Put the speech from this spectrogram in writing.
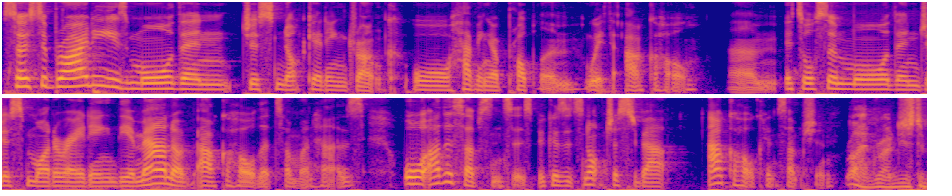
So sobriety is more than just not getting drunk or having a problem with alcohol. Um, it's also more than just moderating the amount of alcohol that someone has or other substances because it's not just about alcohol consumption. Right, right. Just to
